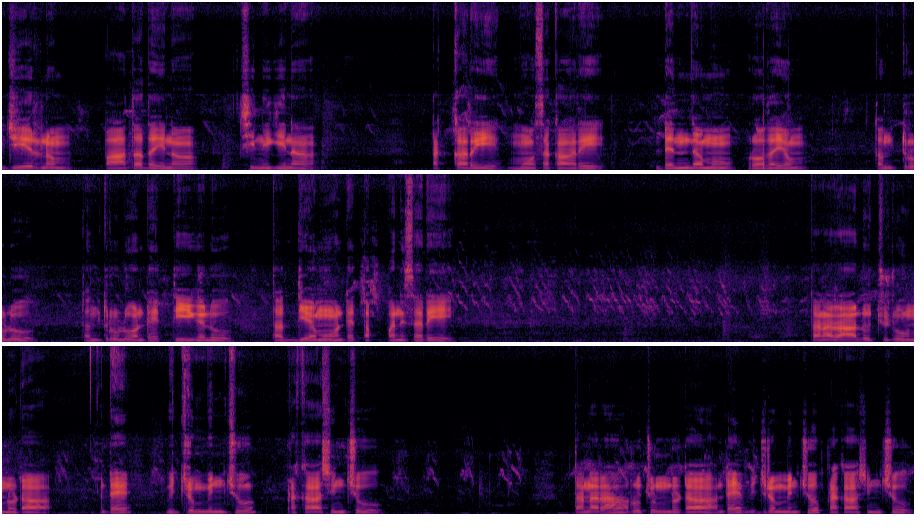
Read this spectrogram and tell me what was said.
జీర్ణం పాతదైన చినిగిన. టక్కరి మోసకారి డెందము హృదయం తంత్రులు. తంత్రులు అంటే తీగలు తథ్యము అంటే తప్పనిసరి. తనరా రుచుచుండుట అంటే విజృంభించు ప్రకాశించు. తనరా రుచుండుట అంటే విజృంభించు ప్రకాశించు.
